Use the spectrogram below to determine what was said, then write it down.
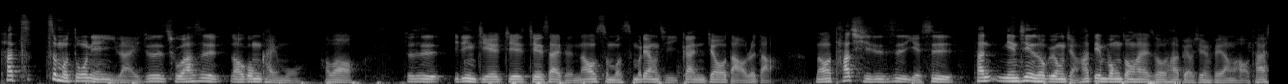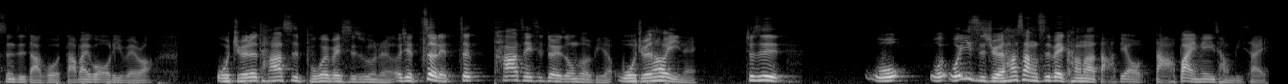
他这这么多年以来，就是除了他是劳工楷模，好不好？就是一定接接接赛程，然后什么什么量级干，你叫我打我就打。然后他其实是也是他年轻的时候不用讲，他巅峰状态的时候他表现非常好，他甚至打过打败过 Olivera，。我觉得他是不会被释出的人，而且这里这他这次对中投的比赛，我觉得他会赢诶。就是我我我一直觉得他上次被康纳打掉打败那一场比赛，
